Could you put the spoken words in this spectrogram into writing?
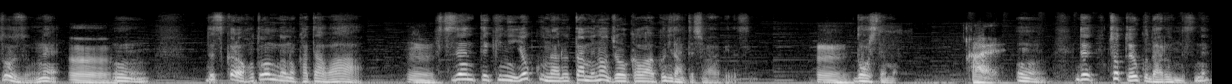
そうですよねうん。うんですからほとんどの方はうん。必然的に良くなるための浄化ワークになってしまうわけですうん。どうしてもはい。うんでちょっと良くなるんですね、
